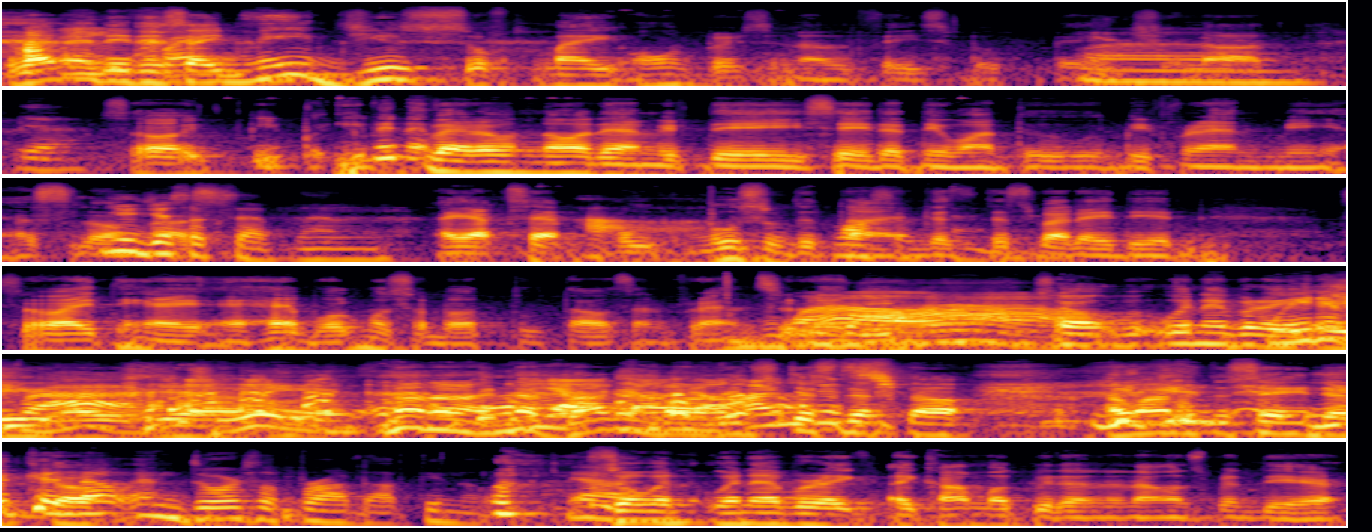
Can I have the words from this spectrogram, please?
so what I did is I made use of my own personal Facebook page a lot. Yeah. So if people, even if I don't know them, if they say that they want to befriend me, as long You just as accept them. I accept Ah, most of the time. of the that's, time. that's what I did. So I think I, I have almost about 2,000 friends Wow. already. So whenever Way I, to I- brag. I- yeah. no, no, I'm not Yeah, bragging no, about no, it. It's I'm just, just- that uh, I wanted to say you that can uh, now endorse a product. You know. Yeah. so when, whenever I, I come out with an announcement there,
